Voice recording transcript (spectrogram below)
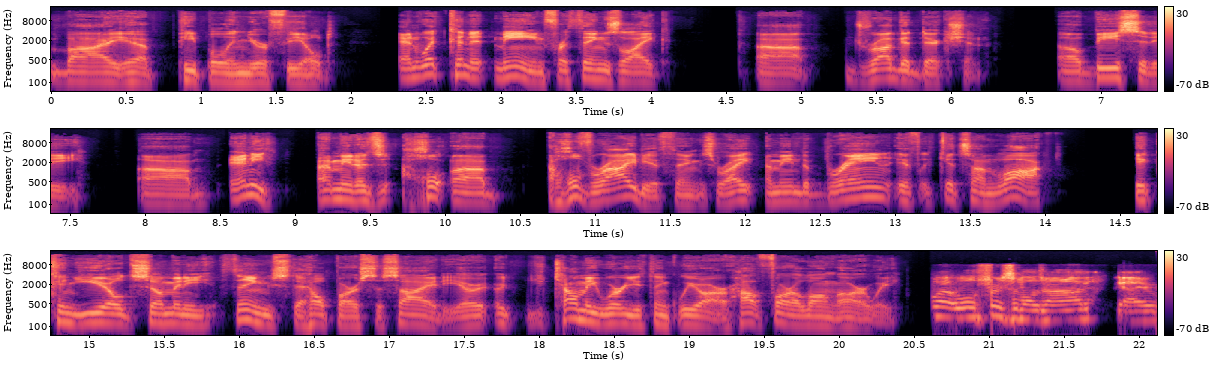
by uh, people in your field? And what can it mean for things like uh, drug addiction, obesity, um, any, I mean, a whole, uh, a whole variety of things, right? I mean, the brain, if it gets unlocked, it can yield so many things to help our society. Or, or tell me where you think we are. How far along are we? Well, well, first of all, John, I,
